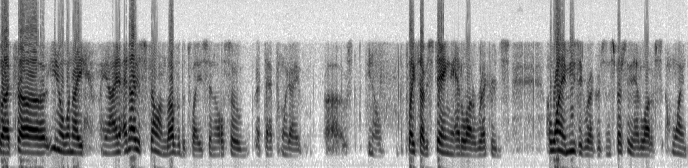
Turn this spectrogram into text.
But uh, you know, when I, you know, I and I just fell in love with the place, and also at that point, I, uh, you know, the place I was staying, they had a lot of records, Hawaiian music records, and especially they had a lot of Hawaiian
